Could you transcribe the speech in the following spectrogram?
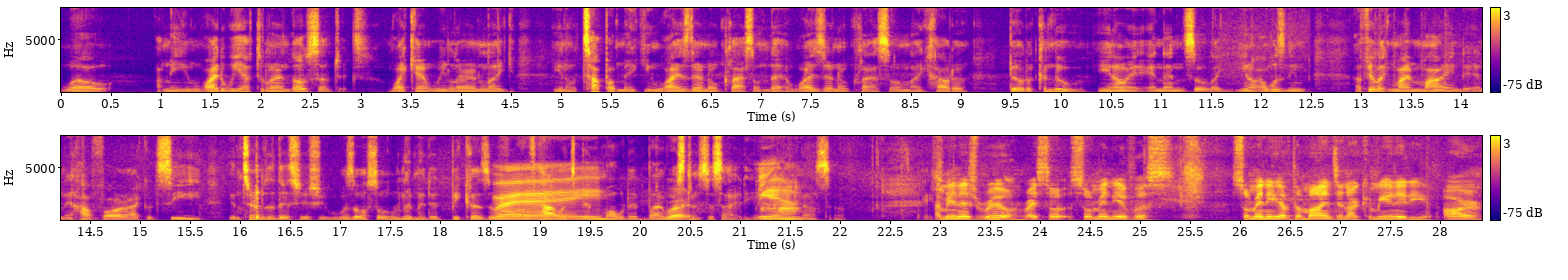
well, I mean, why do we have to learn those subjects? Why can't we learn like, you know, tapa making? Why is there no class on that? Why is there no class on like how to build a canoe? You know, and, and then so like, you know, I wasn't even, I feel like my mind and how far I could see in terms of this issue was also limited because of, of how it's been molded by Western society. Yeah. You know, so I mean, it's real, right? So, so many of us, so many of the minds in our community are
